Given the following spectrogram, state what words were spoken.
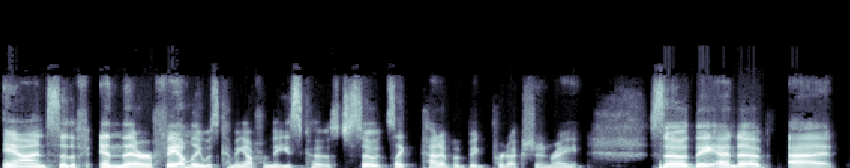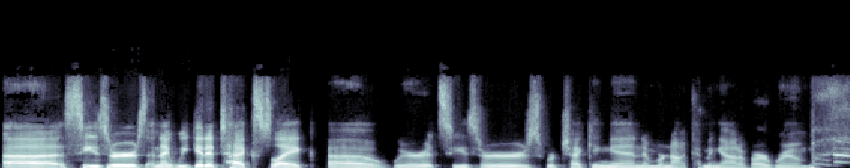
And so the and their family was coming out from the East Coast. So it's like kind of a big production, right? So they end up at uh, Caesars, and I, we get a text like, uh, "We're at Caesars. We're checking in, and we're not coming out of our room."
